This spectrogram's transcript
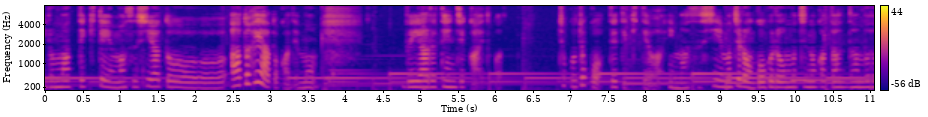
広まってきていますし、あと、アートフェアとかでも、VR 展示会とかちょこちょこ出てきてはいますし、もちろんゴーグルをお持ちの方だいぶ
